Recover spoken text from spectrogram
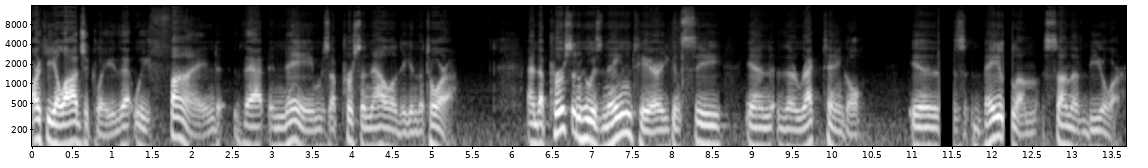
archaeologically, that we find that names a personality in the Torah. And the person who is named here, you can see in the rectangle, is Balaam, son of Beor,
